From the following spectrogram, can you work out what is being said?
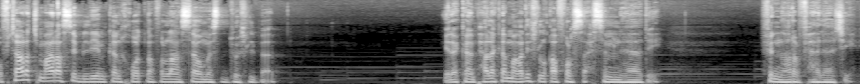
وافترضت مع راسي بلي يمكن خوتنا في الله نساو ما سدوش الباب. إلا كان بحال هكا ما غاديش نلقى فرصة أحسن من هادي. فين نهرب في حالاتي.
